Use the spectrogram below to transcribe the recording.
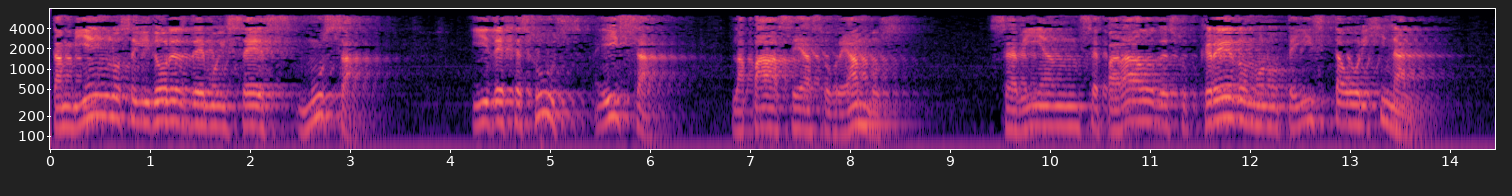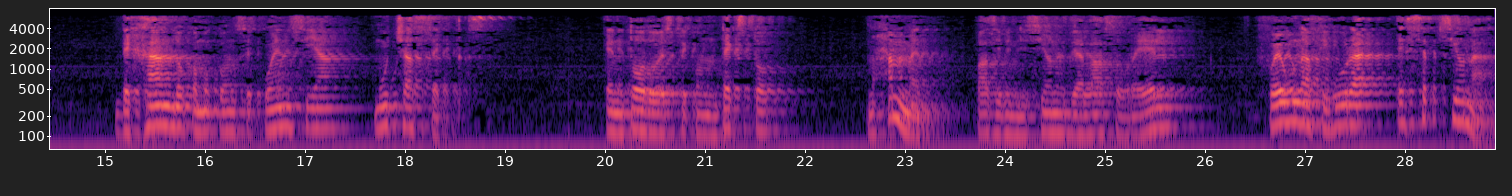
también los seguidores de Moisés, Musa, y de Jesús, Isa, la paz sea sobre ambos, se habían separado de su credo monoteísta original, dejando como consecuencia muchas sectas. En todo este contexto, Muhammad, paz y bendiciones de Alá sobre él, fue una figura excepcional,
